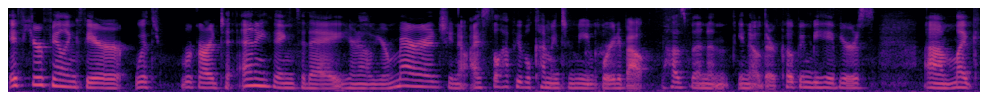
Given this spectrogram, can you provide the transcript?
if you're feeling fear with regard to anything today, you know, your marriage, you know, I still have people coming to me worried about husband and, you know, their coping behaviors. Um, like,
